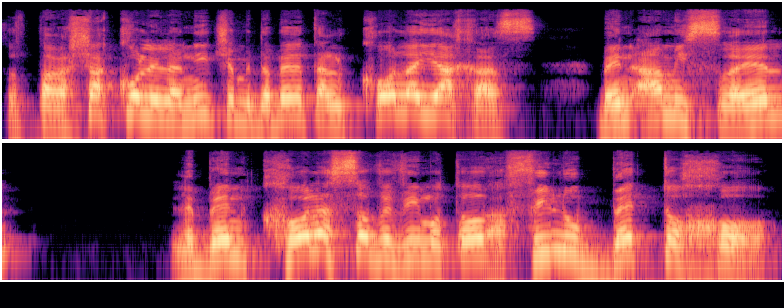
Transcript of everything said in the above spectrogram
זאת פרשה כוללנית שמדברת על כל היחס בין עם ישראל לבין כל הסובבים אותו, אפילו בתוכו,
